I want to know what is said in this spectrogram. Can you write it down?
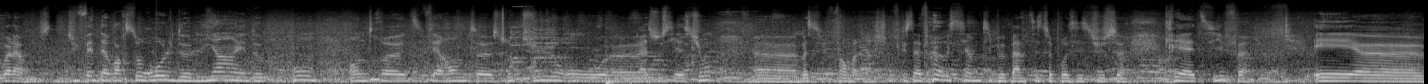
voilà, du fait d'avoir ce rôle de lien et de pont entre différentes structures ou associations, bah, enfin, voilà, je trouve que ça fait aussi un petit peu partie de ce processus créatif. Et, euh,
